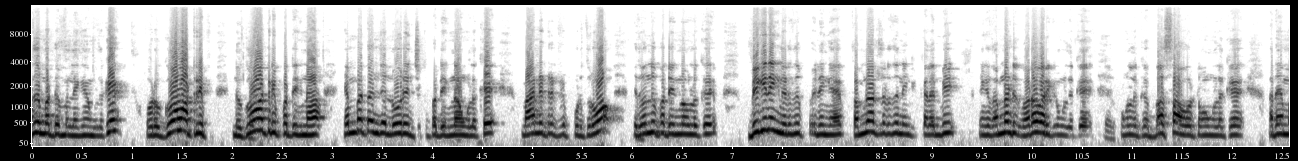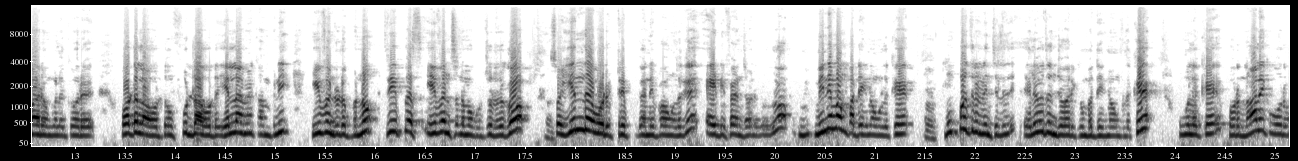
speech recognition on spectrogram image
அது மட்டும் இல்லைங்க உங்களுக்கு ஒரு கோவா ட்ரிப் இந்த கோவா ட்ரிப் பாத்தீங்கன்னா எண்பத்தஞ்சு நூறு இன்ச்சுக்கு பாத்தீங்கன்னா உங்களுக்கு மேண்டேட்டரி ட்ரிப் கொடுத்துருவோம். இது வந்து பாத்தீங்கன்னா உங்களுக்கு பிகினிங்ல இருந்து நீங்க தமிழ்நாட்டுல இருந்து நீங்க கிளம்பி நீங்க தமிழ்நாட்டுக்கு வர வரைக்கும் உங்களுக்கு உங்களுக்கு பஸ் ஆகட்டும் உங்களுக்கு அதே மாதிரி உங்களுக்கு ஒரு ஹோட்டல் ஆகட்டும் ஃபுட் ஆகட்டும் எல்லாமே கம்பெனி ஈவெண்ட் பண்ணும். த்ரீ பிளஸ் ஈவெண்ட்ஸ் நம்ம கொடுத்துட்டு இருக்கோம் ஸோ இந்த ஒரு ட்ரிப் கண்டிப்பா உங்களுக்கு எயிட்டி ஃபைவ் சொல்லி கொடுக்குறோம். மினிமம் பாத்தீங்கன்னா உங்களுக்கு முப்பத்தி ரெண்டு எழுபத்தஞ்சு வரைக்கும் பாத்தீங்கன்னா உங்களுக்கு உங்களுக்கு ஒரு நாளைக்கு ஒரு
